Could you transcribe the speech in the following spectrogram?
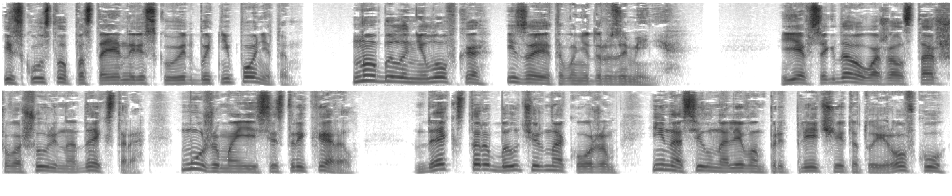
Искусство постоянно рискует быть непонятым, но было неловко из-за этого недоразумения. Я всегда уважал старшего Шурина Декстера, мужа моей сестры Кэрол, Декстер был чернокожим и носил на левом предплечье татуировку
